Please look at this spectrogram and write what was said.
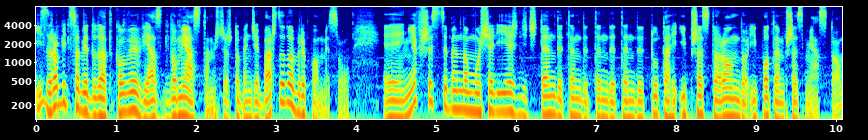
i zrobić sobie dodatkowy wjazd do miasta. Myślę, że to będzie bardzo dobry pomysł. Yy, Nie wszyscy będą musieli jeździć tędy, tędy, tędy, tędy, tutaj i przez to rondo i potem przez miasto.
